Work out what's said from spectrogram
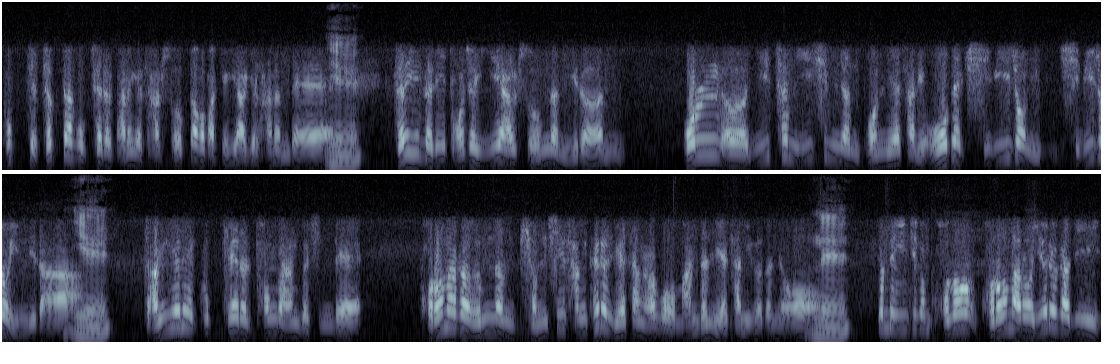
국채 적자 국채를 발행해서 할 수 없다고밖에 이야기를 하는데 예. 저희들이 도저히 이해할 수 없는 일은 올 어, 2020년 본 예산이 512조 12조입니다. 예. 작년에 국회를 통과한 것인데 코로나가 없는 평시 상태를 예상하고 만든 예산이거든요. 네. 그런데 이 지금 코로나로 여러 가지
